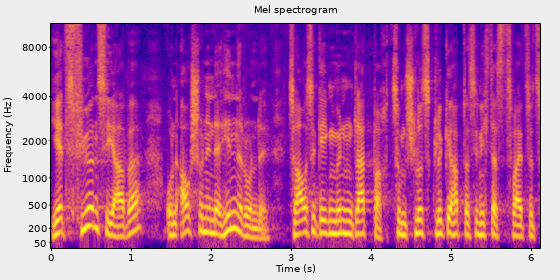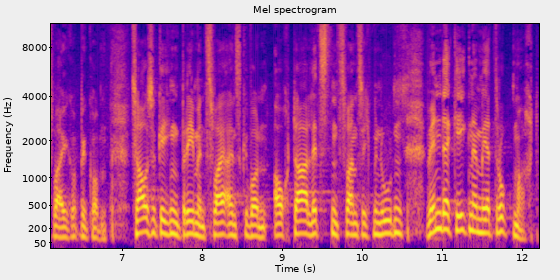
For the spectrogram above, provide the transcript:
Jetzt führen Sie aber und auch schon in der Hinrunde zu Hause gegen München-Gladbach zum Schluss Glück gehabt, dass Sie nicht das 2 zu 2 bekommen. Zu Hause gegen Bremen 2-1 gewonnen. Auch da letzten 20 Minuten. Wenn der Gegner mehr Druck macht,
